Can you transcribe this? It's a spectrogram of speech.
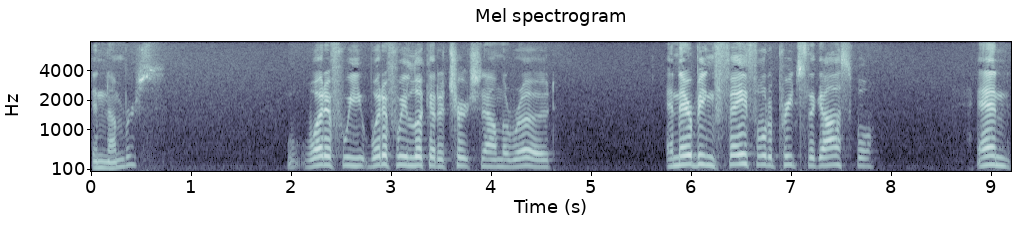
in numbers? What if we, what if we look at a church down the road and they're being faithful to preach the gospel? And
